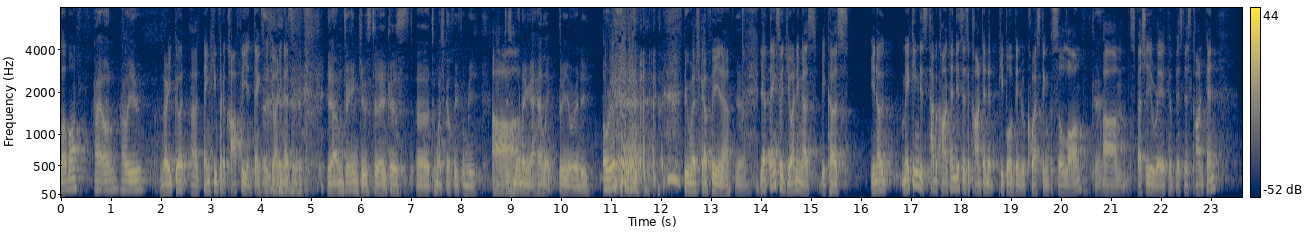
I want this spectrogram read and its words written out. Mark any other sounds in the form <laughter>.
Hello, Bon. Hi, On. How are you? Very good. Uh, thank you for the coffee and thanks for joining us. <laughs> yeah, I'm drinking juice today because uh, too much coffee for me. Uh, this morning I had like three already. Oh, really? <laughs> too much coffee, you know? Yeah. Yeah, thanks for joining us because, you know, making this type of content, this is a content that people have been requesting for so long, okay. um, especially related to business content.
